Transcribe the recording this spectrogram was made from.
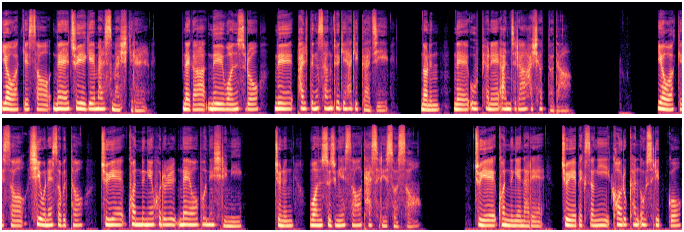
여호와께서 내 주에게 말씀하시기를 내가 내 원수로 내 발등상 되게 하기까지 너는 내 우편에 앉으라 하셨도다. 여호와께서 시온에서부터 주의 권능의 호를 내어 보내시리니 주는 원수 중에서 다스리소서. 주의 권능의 날에 주의 백성이 거룩한 옷을 입고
